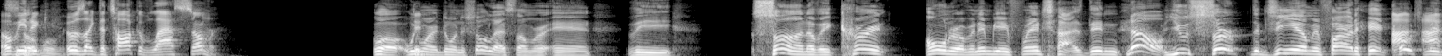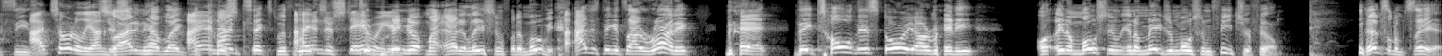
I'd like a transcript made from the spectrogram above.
I mean, dope it, movie. it was like the talk of last summer. Well, we Did- weren't doing the show last summer, and the son of a current owner of an NBA franchise didn't No. usurp the GM and fire the head coach I, mid-season. I totally understand. so I didn't have like the I context with which I understand to bring up my adulation for the movie. I just think it's ironic that they told this story already in a motion in a major motion feature film. That's what I'm saying.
